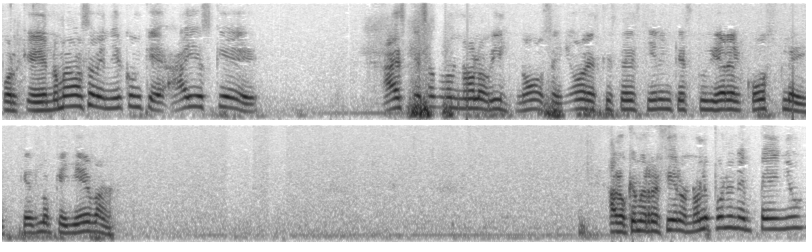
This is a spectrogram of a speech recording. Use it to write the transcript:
Porque no me vas a venir con que, ay, es que, ah, es que eso no, no lo vi. No, señor, es que ustedes tienen que estudiar el cosplay, qué es lo que lleva. A lo que me refiero, no le ponen empeño,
